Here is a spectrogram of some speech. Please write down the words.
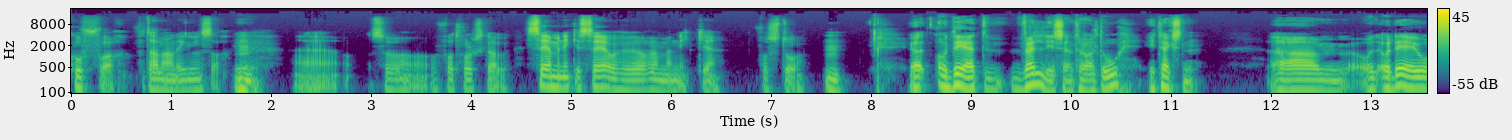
Hvorfor forteller han lignelser? Mm. Eh, så for at folk skal se, men ikke se, og høre, men ikke forstå. Mm. Ja, og det er et veldig sentralt ord i teksten. Um, og, og det er jo,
